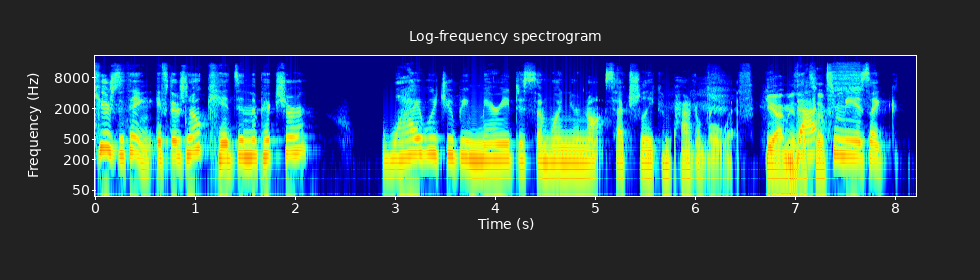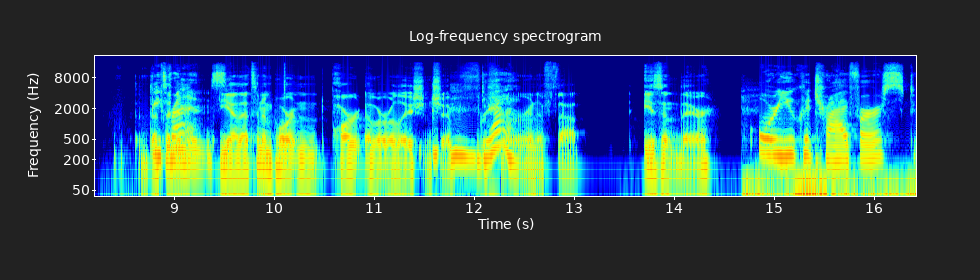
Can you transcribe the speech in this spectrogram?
Here's the thing if there's no kids in the picture, why would you be married to someone you're not sexually compatible with? Yeah, I mean that to me is like, that's be an friends. yeah, that's an important part of a relationship for Yeah. sure. And if that isn't there, or you could try first,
